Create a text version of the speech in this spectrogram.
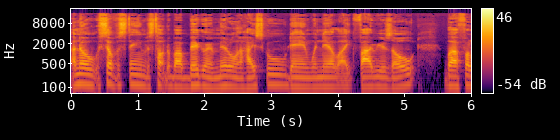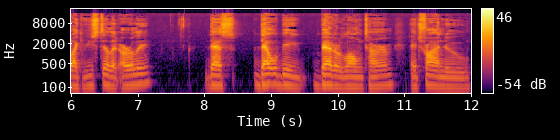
I know self esteem is talked about bigger in middle and high school than when they're like five years old. But I feel like if you steal it early, that's that will be better long term than trying to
